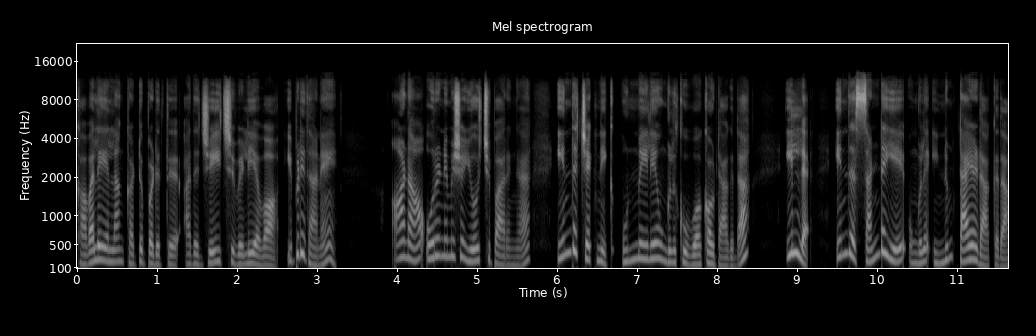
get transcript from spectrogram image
கவலையெல்லாம் கட்டுப்படுத்து. அதை ஜெயிச்சு வெளிய வா. இப்படிதானே ஆனா ஒரு நிமிஷம் யோசிச்சு பாருங்க. இந்த டெக்னிக் உண்மையிலே உங்களுக்கு ஒர்க் அவுட் ஆகுதா? இல்ல இந்த சண்டையே உங்களை இன்னும் டயர்ட் ஆக்குதா?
